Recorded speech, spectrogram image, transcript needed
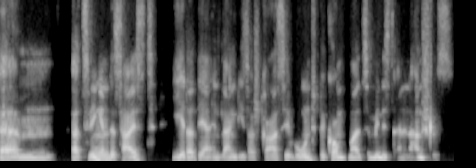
ähm, erzwingen. Das heißt, jeder, der entlang dieser Straße wohnt, bekommt mal zumindest einen Anschluss.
